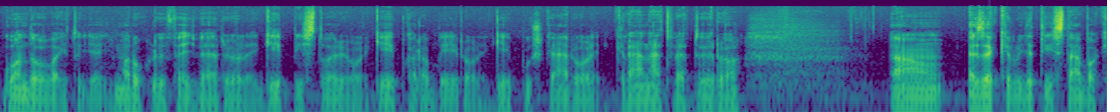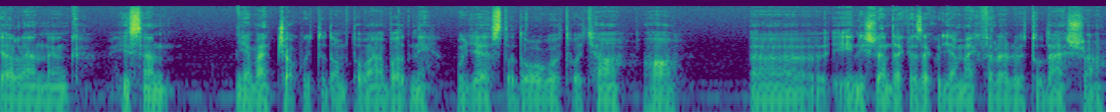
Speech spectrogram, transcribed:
gondolva itt ugye egy maroklőfegyverről, egy géppisztolyról, egy gépkarabéről, egy géppuskáról, egy gránátvetőről. Ezekkel ugye tisztába kell lennünk, hiszen nyilván csak úgy tudom továbbadni ugye ezt a dolgot, hogyha ha, én is rendelkezek ugye megfelelő tudással.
